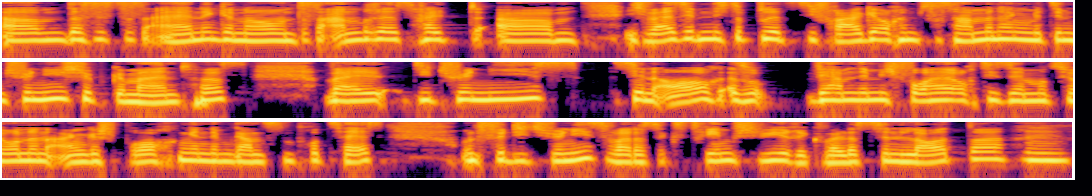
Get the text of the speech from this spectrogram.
ähm, das ist das eine genau. Und das andere ist halt, ähm, ich weiß eben nicht, ob du jetzt die Frage auch im Zusammenhang mit dem Traineeship gemeint hast, weil die Trainees sind auch, also wir haben nämlich vorher auch diese Emotionen angesprochen in dem ganzen Prozess. Und für die Trainees war das extrem schwierig, weil das sind lauter mhm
